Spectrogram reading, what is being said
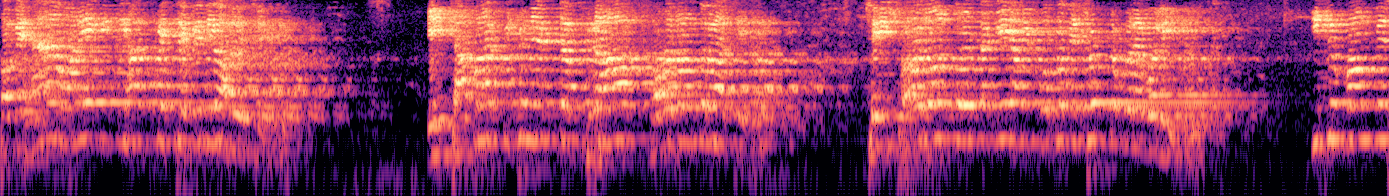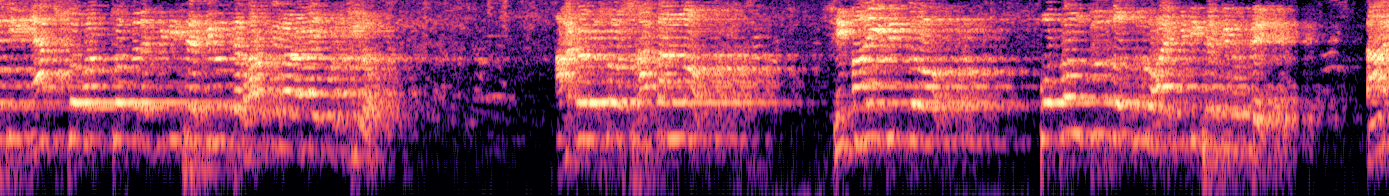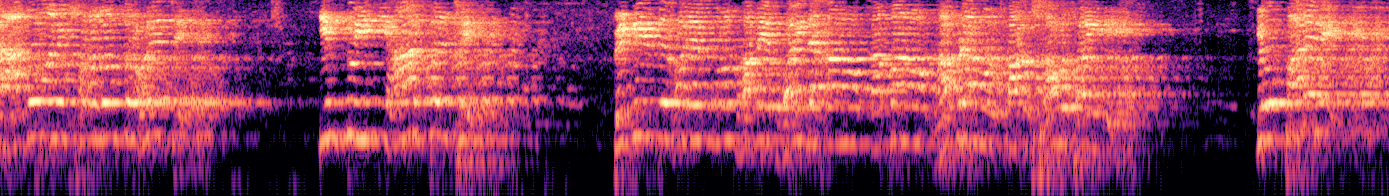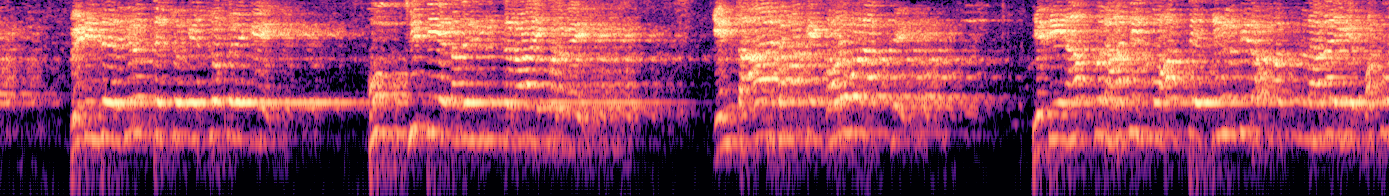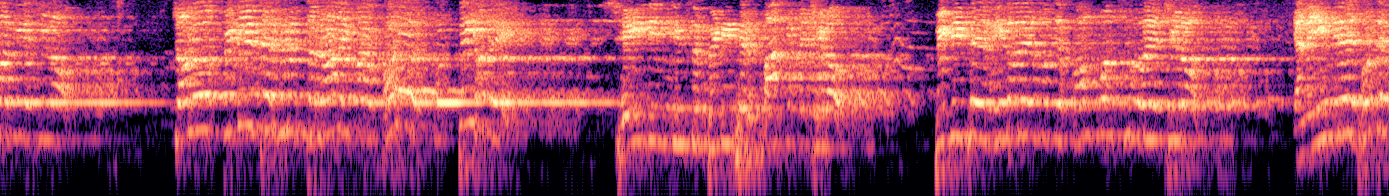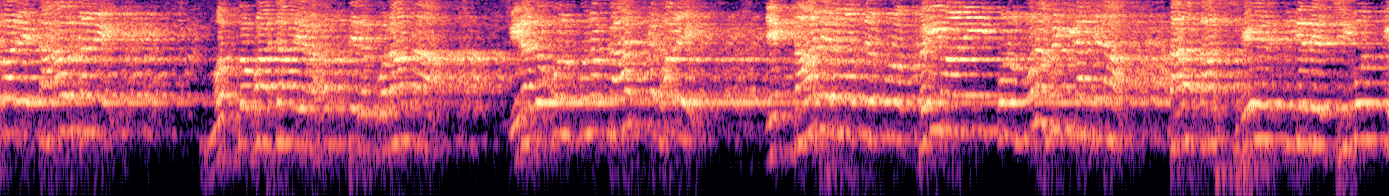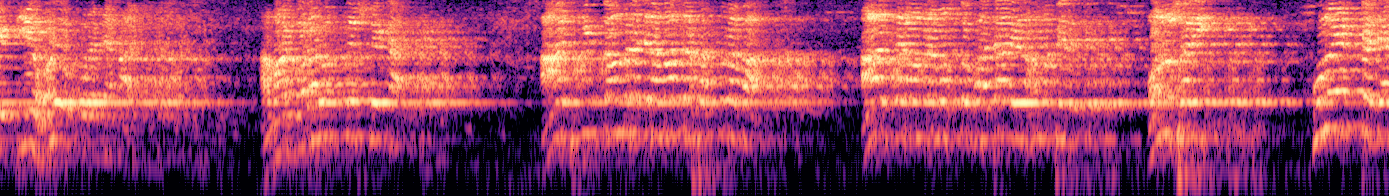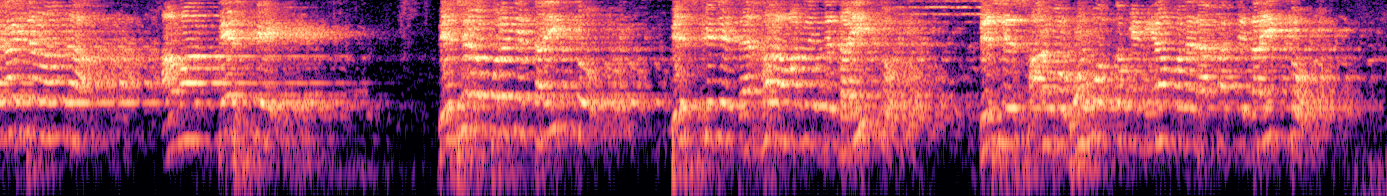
তবে হ্যাঁ অনেক ইতিহাসকে চেপে দেওয়া হয়েছে। এই চাপার পিছনে একটা বিরাট ষড়যন্ত্র আছে। সেই ষড়যন্ত্রটাকে আমি প্রথমে ছোট্ট করে বলি। কিছু কম বেশি একশো বছর ধরে ব্রিটিশের বিরুদ্ধে ভারতীয়রা লড়াই করছিল। আঠারোশো সাতান্ন সিপাহী বিদ্রোহ প্রথম যুদ্ধ শুরু হয় ব্রিটিশের বিরুদ্ধে। তার আগেও অনেক ষড়যন্ত্র হয়েছে। কিন্তু ইতিহাস বলছে, ব্রিটিশদের ঘরে কোনোভাবে ভয় দেখানো, কাঁপানো, ঘাবড়ানো কারও সাহস হয়নি। কেউ পারেনি। ব্রিটিশদের বিরুদ্ধে চোখে চোখ রেখে বুক ছিটিয়ে তাদের বিরুদ্ধে লড়াই করবে। কিন্তু আজ আমাকে গর্ব লাগছে, যেদিন আব্দুল আজিজ মহাদ্দে দিলবি রহমতুল্লাহ আলাইকে ফতোয়া দিয়েছিল, চলো সেই দিন কিন্তু ব্রিটিশের পা কেঁপেছিল। ব্রিটিশের হৃদয়ের মধ্যে কম্পন শুরু হয়েছিল। কেন ইংরেজ হতে পারে তারাও জানে। মোস্তফা জামাই রহমতের গোলামরা এরা যখন কোনো কাজকে ধরে এই কাজের মধ্যে কোনো বেইমানি, কোনো মনোভীতি রাখে না। তারা তার শেষ নিজেদের জীবনকে দিয়ে হলেও করে দেখায়। আমার বলার উদ্দেশ্য এটা। আজ কিন্তু আমরা যারা মাদ্রাসা তুলাবা আজ যারা আমরা মোস্তফা জামাই রহমতের অনুসারী, কোন একটা জায়গায় যেন আমরা আমার দেশকে, দেশের উপরে যে দায়িত্ব, দেশকে যে দেখার আমাদের যে দায়িত্ব, দেশের সার্বভৌমত্বকে নিরাপদে রাখার যে দায়িত্ব,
